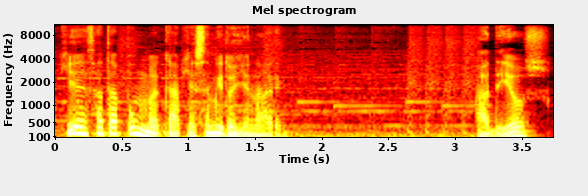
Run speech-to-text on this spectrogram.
και θα τα πούμε κάποια στιγμή το Γενάρη. Αντίος.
